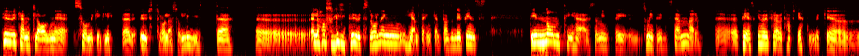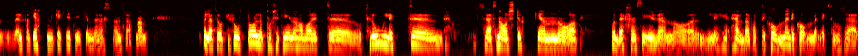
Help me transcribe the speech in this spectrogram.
hur kan ett lag med så mycket glitter utstråla så lite, Eh, eller har så lite utstrålning helt enkelt. Alltså det finns, det är någonting här som inte, som inte riktigt stämmer. Eh, PSG har ju för övrigt haft jättemycket, eller fått jättemycket kritik under hösten för att man spelar tråkig fotboll och Pochettino har varit eh, otroligt sådär snarstucken och på defensiven och hävdat att det kommer, det kommer liksom och sådär.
